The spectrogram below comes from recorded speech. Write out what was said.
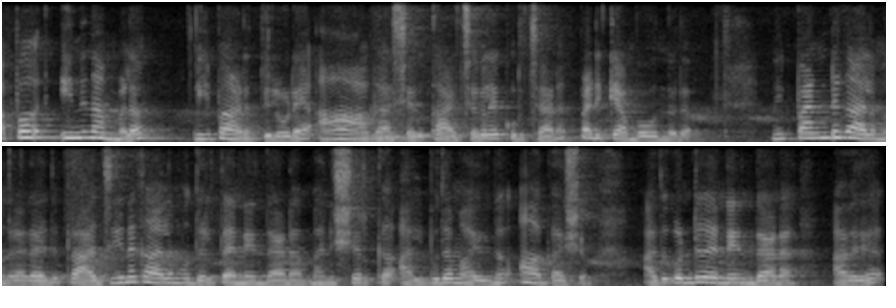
അപ്പോൾ ഇനി നമ്മൾ ഈ പാഠത്തിലൂടെ ആ ആകാശ കാഴ്ചകളെ കുറിച്ചാണ് പഠിക്കാൻ പോകുന്നത്. ഇനി പണ്ട് കാലം മുതൽ അതായത് പ്രാചീന കാലം മുതൽ തന്നെ എന്താണ്? മനുഷ്യർക്ക് അത്ഭുതമായിരുന്നു ആകാശം. അതുകൊണ്ട് തന്നെ എന്താണ്? അവർ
